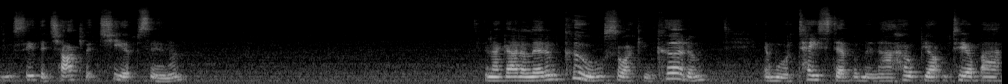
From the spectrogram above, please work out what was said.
You see the chocolate chips in them. And I got to let them cool so I can cut them and we'll taste of them and I hope y'all can tell by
